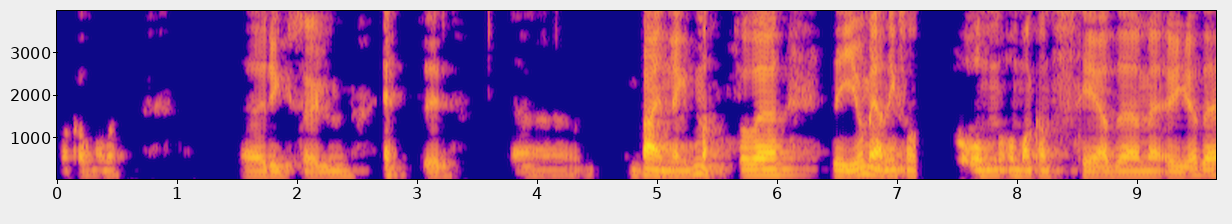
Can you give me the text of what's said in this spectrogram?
hva kaller man det, eh, ryggsøylen etter eh, beinlengden. Da. Så det, det, gir jo mening sånn om, om, man kan se det med øyet, det,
